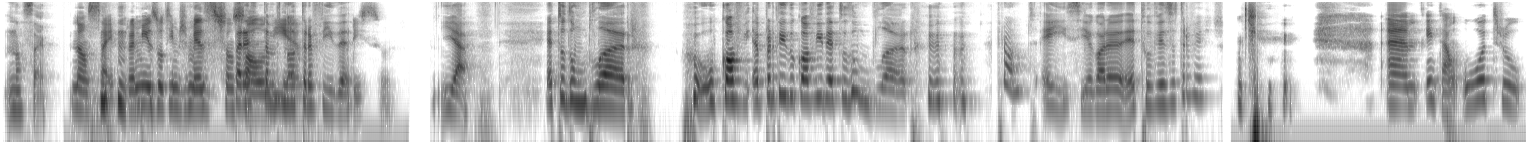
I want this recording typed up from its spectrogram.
Não sei. Não sei. Para mim, os últimos meses são Parece só um que estamos dia. noutra vida. Por isso. Yeah. É tudo um blur. O COVID, a partir do Covid é tudo um blur. Pronto, é isso. E agora é a tua vez outra vez. Um, então, o outro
